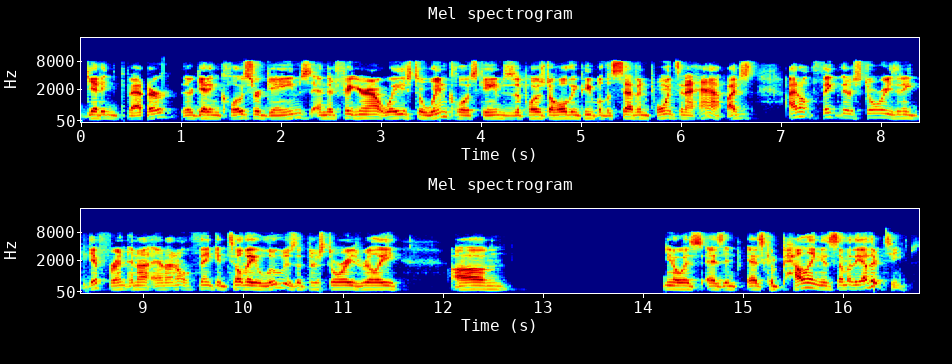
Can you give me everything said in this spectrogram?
getting better. They're getting closer games and they're figuring out ways to win close games as opposed to holding people to seven points and a half. I just I don't think their story is any different, and I and I don't think until they lose that their story is really, um, you know, as as in, as compelling as some of the other teams.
